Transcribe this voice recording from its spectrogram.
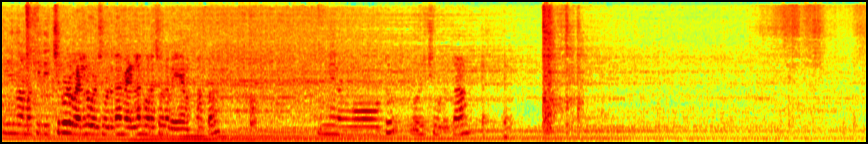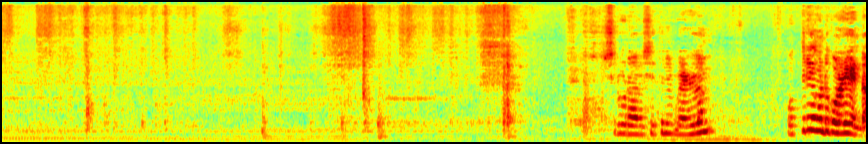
ഇനി നമുക്ക് ഇത് കൂടെ വെള്ളം ഒഴിച്ചു കൊടുക്കാം. വെള്ളം കുറച്ചുകൂടെ വേണം. അപ്പം ഇങ്ങനെ അങ്ങോട്ട് ഒഴിച്ചു കൊടുക്കാം. ഇച്ചിരി ആവശ്യത്തിന് വെള്ളം ഒത്തിരി അങ്ങോട്ട് കുഴയണ്ട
